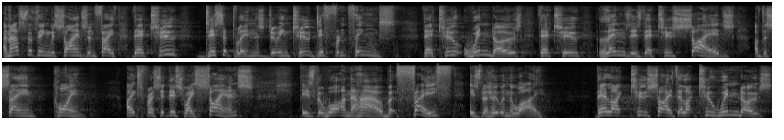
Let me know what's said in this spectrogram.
And that's the thing with science and faith. They're two disciplines doing two different things. They're two windows, they're two lenses, they're two sides of the same coin. I express it this way science is the what and the how, but faith is the who and the why. They're like two sides, they're like two windows.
